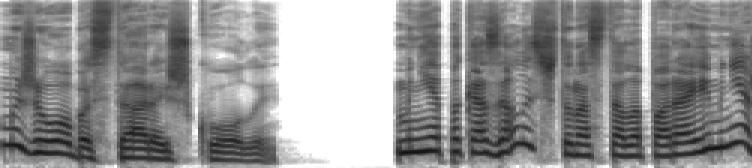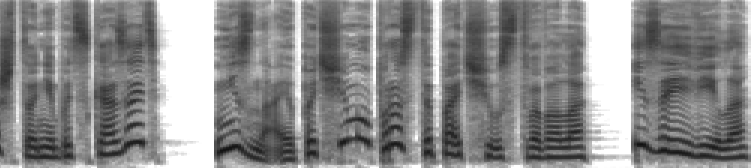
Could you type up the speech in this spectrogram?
Мы же оба старой школы». Мне показалось, что настала пора и мне что-нибудь сказать, Не знаю почему, просто почувствовала и заявила.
